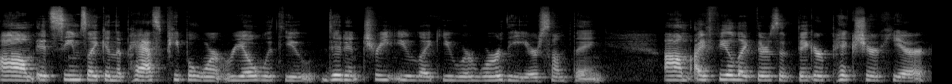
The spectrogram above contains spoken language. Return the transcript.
um, it seems like in the past people weren't real with you didn't treat you like you were worthy or something um, i feel like there's a bigger picture here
